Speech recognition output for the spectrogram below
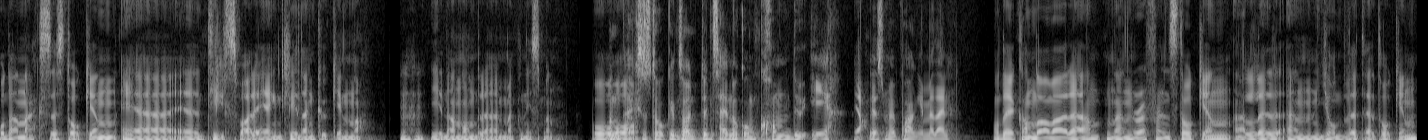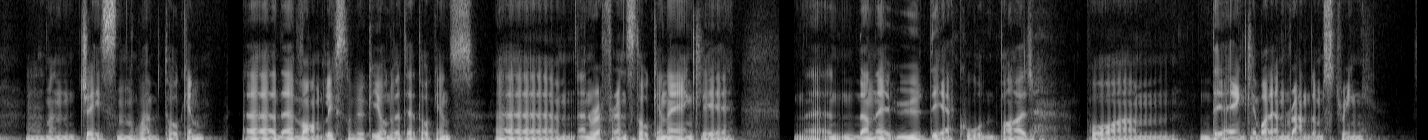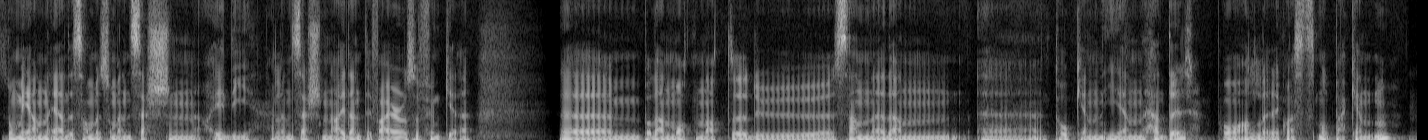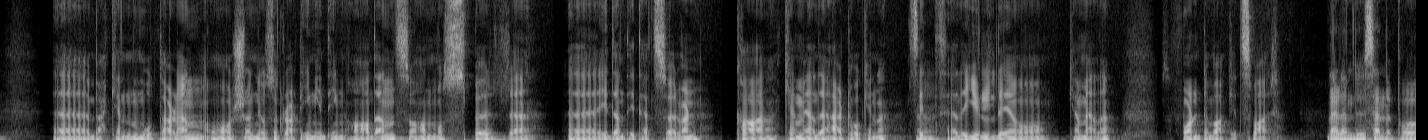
Og den access token er, er tilsvarer egentlig den cookien da, -hmm. i den andre mekanismen. Men Og, access token sant? den sier noe om hvem du er, Ja. det som er poenget med den. Og det kan da være enten en reference token eller en JVT token, mm. en Jason Web token. Eh, Det er vanligst å bruke JVT tokens. Eh, En reference token er egentlig eh, Den er udekodbar på Det er egentlig bare en random string, som igjen er det samme som en session ID, eller en session identifier, og så funker det på den måten at eh, du sender den eh, token i en header på alle requests mot backenden. Eh, backenden mottar den, og skjønner jo så klart ingenting av den, så han må spørre eh, identitetsserveren hva, hvem er det her tokenet sitt, er det gyldig, og hvem er det? Så får han tilbake et svar. Det er den du sender på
